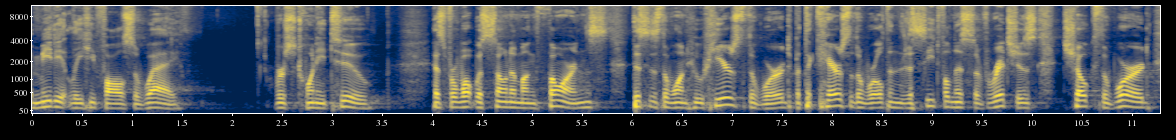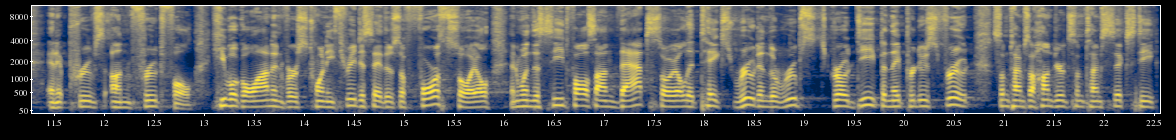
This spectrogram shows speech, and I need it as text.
immediately he falls away. Verse 22 as for what was sown among thorns, this is the one who hears the word, but the cares of the world and the deceitfulness of riches choke the word, and it proves unfruitful. He will go on in verse 23 to say there's a fourth soil, and when the seed falls on that soil, it takes root, and the roots grow deep, and they produce fruit, sometimes 100, sometimes 60,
